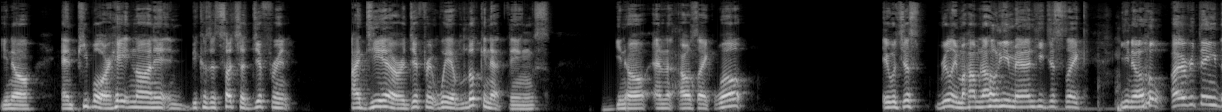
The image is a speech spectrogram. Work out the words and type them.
You know, and people are hating on it and because it's such a different idea or a different way of looking at things you know and i was like well it was just really muhammad ali man he just like you know everything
